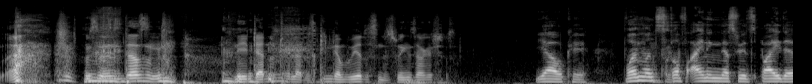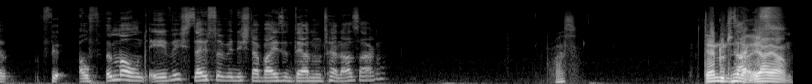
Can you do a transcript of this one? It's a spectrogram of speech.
Was ist das denn? Nee, der Nutella, das klingt am weirdesten, deswegen sage ich das. Ja, okay. Wollen wir uns darauf einigen, dass wir jetzt beide für auf immer und ewig, selbst wenn wir nicht dabei sind, der Nutella sagen? Was? Der Nutella, ja, ich-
